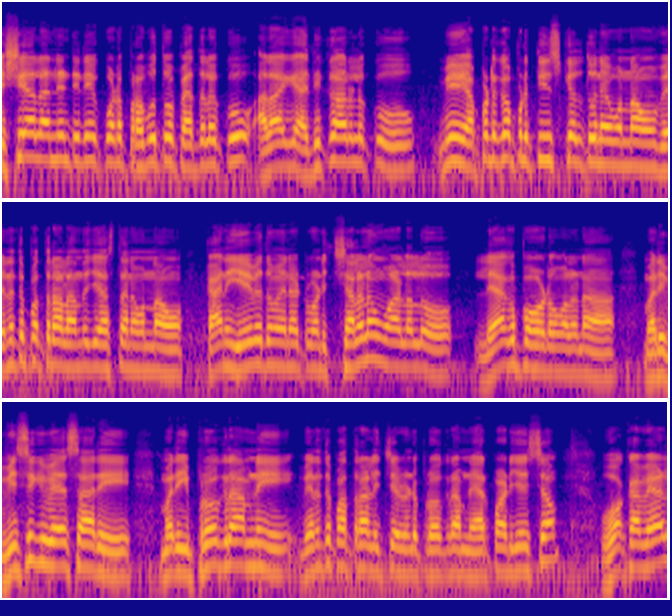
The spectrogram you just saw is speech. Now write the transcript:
విషయాలన్నింటినీ కూడా ప్రభుత్వ పెద్దలకు అలాగే అధికారులకు మేము ఎప్పటికప్పుడు తీసుకెళ్తూనే ఉన్నాము వినతి పత్రాలు అందజేస్తూనే ఉన్నాము కానీ ఏ విధమైనటువంటి చలనం వాళ్ళలో లేకపోవడం వలన మరి విసిగి వేసారి మరి ఈ ప్రోగ్రామ్ని వినతి పత్రాలు ఇచ్చేటువంటి ప్రోగ్రామ్ని ఏర్పాటు చేశాం. ఒకవేళ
